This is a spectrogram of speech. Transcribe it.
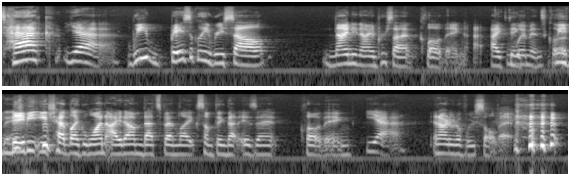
tech. yeah. We basically resell 99% clothing. I- think Women's clothing. We've maybe each had like one item that's been like something that isn't clothing, Yeah. and I don't even know if we sold it.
